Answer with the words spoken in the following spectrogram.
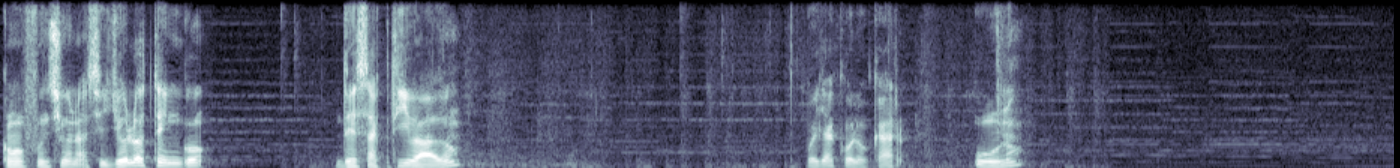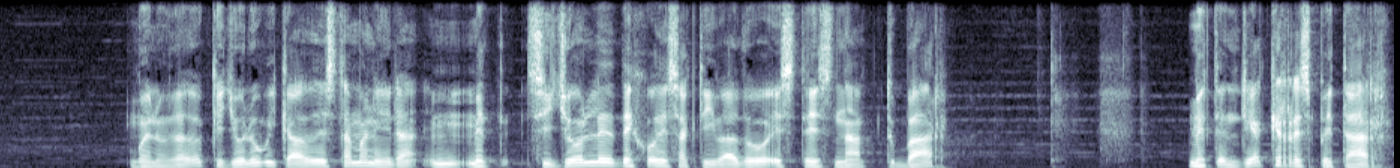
cómo funciona. Si yo lo tengo desactivado, voy a colocar 1. Bueno, dado que yo lo he ubicado de esta manera, si yo le dejo desactivado este snap to bar, me tendría que respetar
